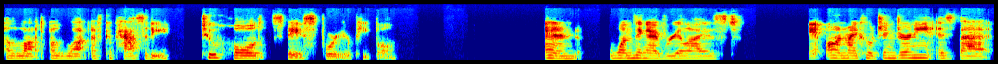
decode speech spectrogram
a lot, a lot of capacity to hold space for your people. And one thing I've realized on my coaching journey is that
